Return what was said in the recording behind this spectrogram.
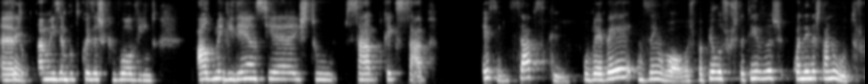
estou a dar um exemplo de coisas que vou ouvindo. Alguma evidência? Isto sabe? O que é que se sabe? É assim, sabe-se que o bebê desenvolve as papilas gustativas quando ainda está no útero.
